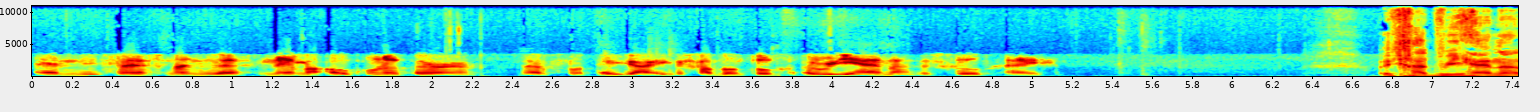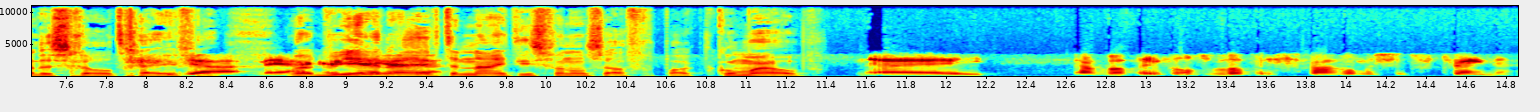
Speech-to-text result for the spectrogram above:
En niet vanwege naar die weg, nee, maar ook omdat er... Ja, ik ga dan toch Rihanna de schuld geven. Ik ga Rihanna de schuld geven. Ja, maar kijk, Rihanna Rihanna- heeft de 90s van ons afgepakt. Kom maar op. Nee. Ja, wat heeft ons... Wat is, waarom is het verdwenen?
